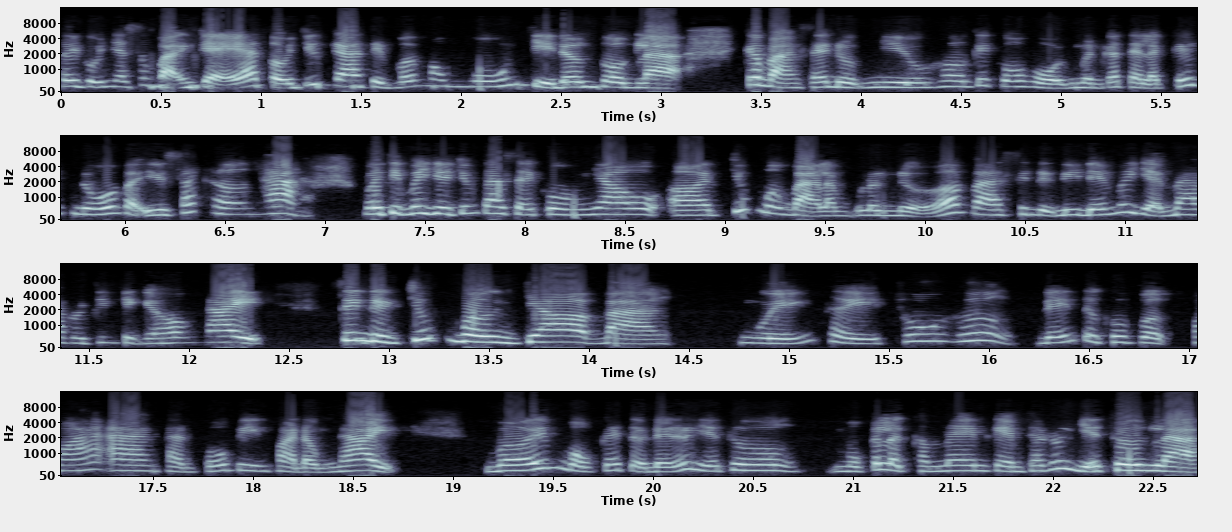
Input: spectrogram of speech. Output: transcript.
thi của nhà xuất bản trẻ tổ chức ra thì với mong muốn chỉ đơn thuần là các bạn sẽ được nhiều hơn cái cơ hội mình có thể là kết nối và yêu sách hơn ha. Vậy thì bây giờ chúng ta sẽ cùng nhau uh, chúc mừng bạn là một lần nữa và xin được đi đến với giải ba của chương trình ngày hôm nay. Xin được chúc mừng cho bạn Nguyễn Thị Thu Hương đến từ khu vực Hóa An, thành phố Biên Hòa, Đồng Nai với một cái tựa đề rất dễ thương, một cái lời comment kèm theo rất dễ thương là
